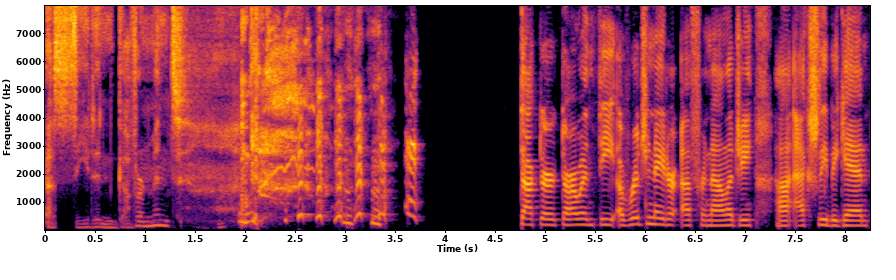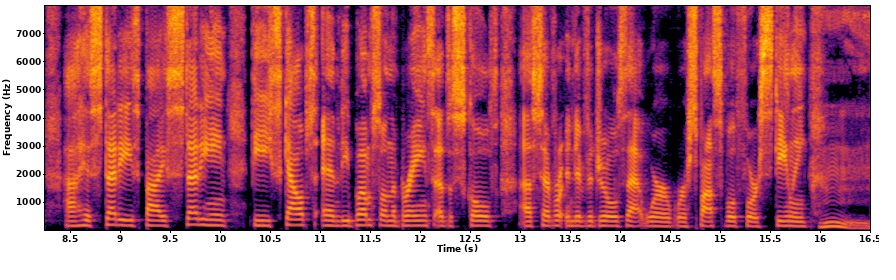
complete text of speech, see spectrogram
a seat in government? Dr. Darwin, the originator of phrenology, uh, actually began uh, his studies by studying the scalps and the bumps on the brains of the skulls of several individuals that were responsible for stealing. Hmm.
